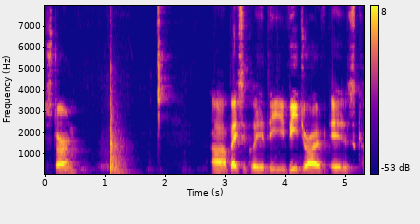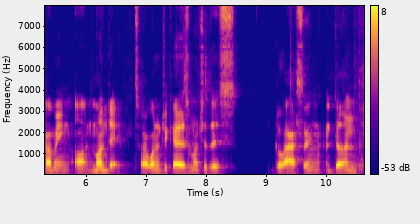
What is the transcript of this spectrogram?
stern. Uh, basically, the V drive is coming on Monday, so I wanted to get as much of this glassing done.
